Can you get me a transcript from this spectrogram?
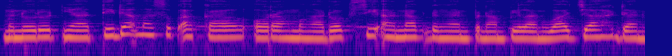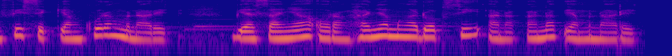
Menurutnya, tidak masuk akal orang mengadopsi anak dengan penampilan wajah dan fisik yang kurang menarik. Biasanya, orang hanya mengadopsi anak-anak yang menarik.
